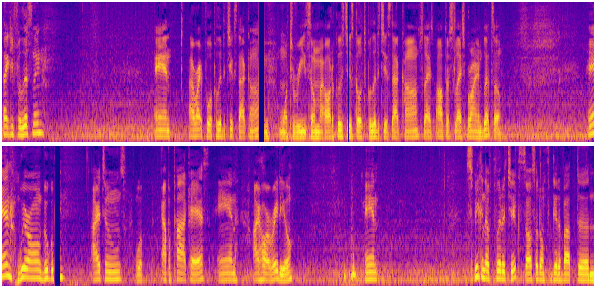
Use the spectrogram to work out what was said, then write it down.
thank you for listening and I write for politichicks.com. If you want to read some of my articles, just go to politichicks.com slash author slash Brian Bledsoe. And we're on Google, iTunes, well, Apple Podcasts, and iHeartRadio. And speaking of Politichicks, also don't forget about the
